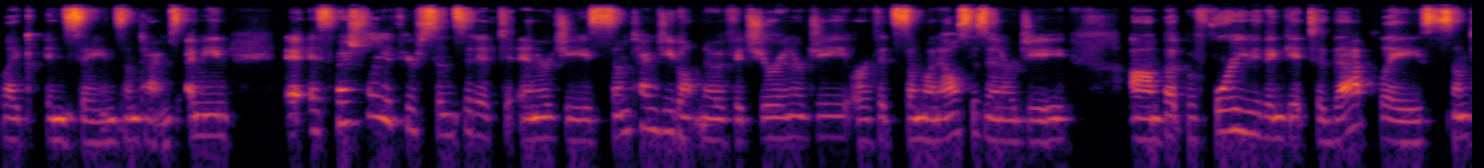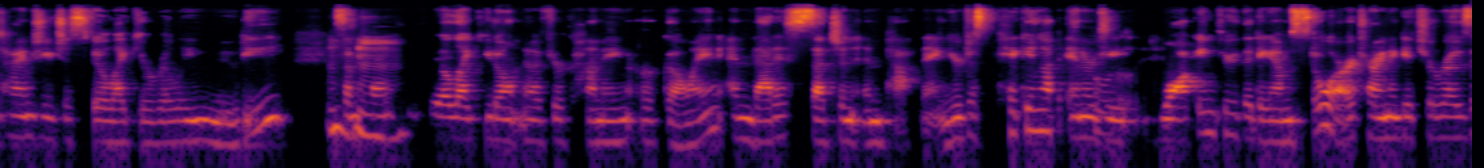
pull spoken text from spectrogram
like insane sometimes i mean especially if you're sensitive to energies, sometimes you don't know if it's your energy or if it's someone else's energy. Um, but before you even get to that place, sometimes you just feel like you're really moody. Mm-hmm. Sometimes you feel like you don't know if you're coming or going. And that is such an empath thing. You're just picking up energy, totally. walking through the damn store trying to get your rose.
